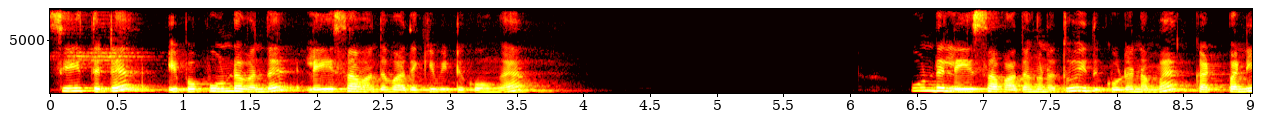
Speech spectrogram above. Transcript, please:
சேர்த்துட்டு இப்போ பூண்டை வந்து லேசாக வந்து வதக்கி விட்டுக்கோங்க. பூண்டு லேசாக வதங்கினதும் இது கூட நம்ம கட் பண்ணி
